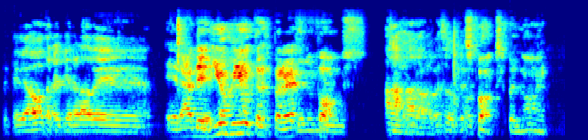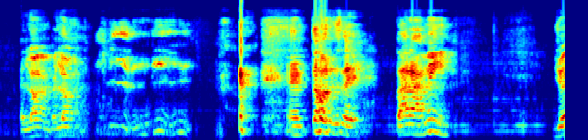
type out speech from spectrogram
Porque había otra que era la de. Era de New Mutants, pero es Fox. Ajá, eso Es Fox, perdonen. Perdonen, perdonen. Entonces, para mí, yo,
